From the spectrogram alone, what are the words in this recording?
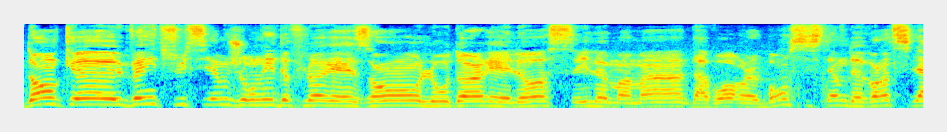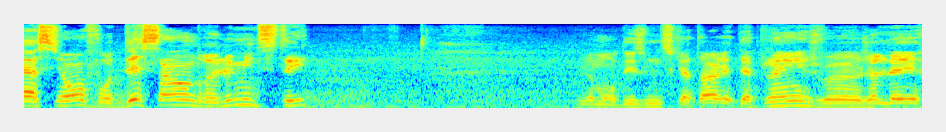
Donc, euh, 28e journée de floraison. L'odeur est là. C'est le moment d'avoir un bon système de ventilation. Il faut descendre l'humidité. Là, mon déshumidificateur était plein. Je, je l'ai...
